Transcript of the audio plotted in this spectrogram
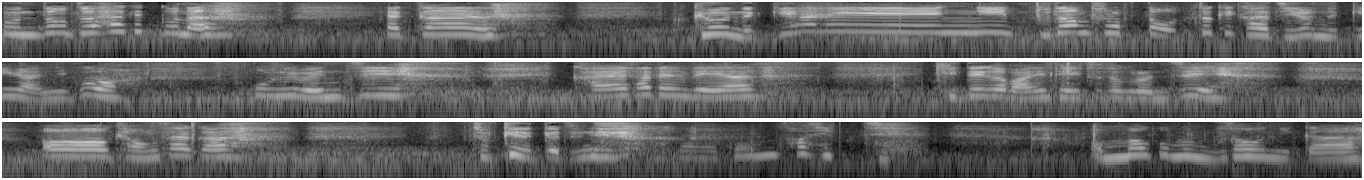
운동 좀 하겠구나. 약간 그런 느낌? 산행이 부담스럽다 어떻게 가지 이런 느낌이 아니고 오늘 왠지 가야산에 대한 기대가 많이 돼 있어서 그런지 어 경사가 좋게 느껴집니다. 곰 서식지. 엄마 곰은 무서우니까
